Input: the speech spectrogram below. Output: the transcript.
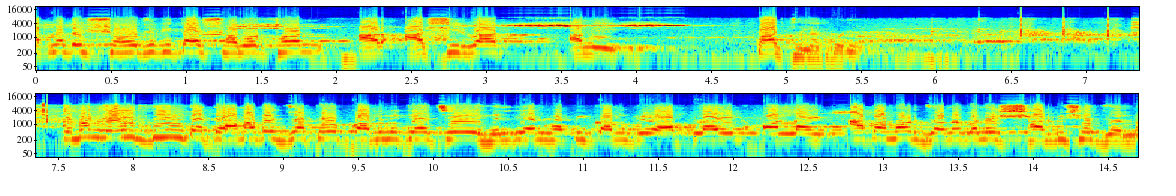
আপনাদের সহযোগিতা সমর্থন আর আশীর্বাদ আমি প্রার্থনা করি। এবং এই দিনটাতে আমাদের যত কমিউনিটি আছে healthy and happy community offline online আপামর জনগণের সার্ভিসের জন্য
